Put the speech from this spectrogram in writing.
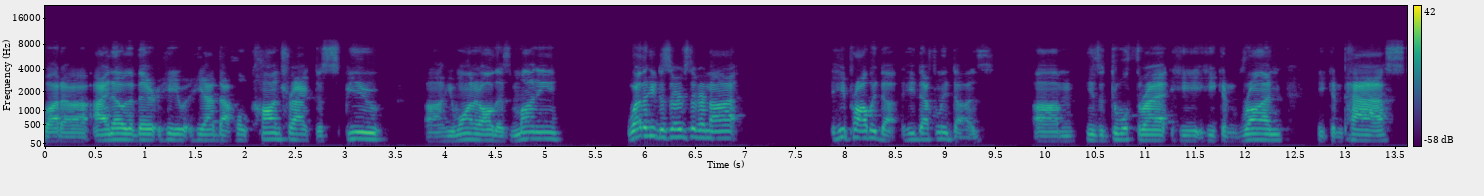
But uh, I know that there he he had that whole contract dispute. Uh, he wanted all this money. Whether he deserves it or not, he probably does. He definitely does. Um, he's a dual threat. He he can run. He can pass.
